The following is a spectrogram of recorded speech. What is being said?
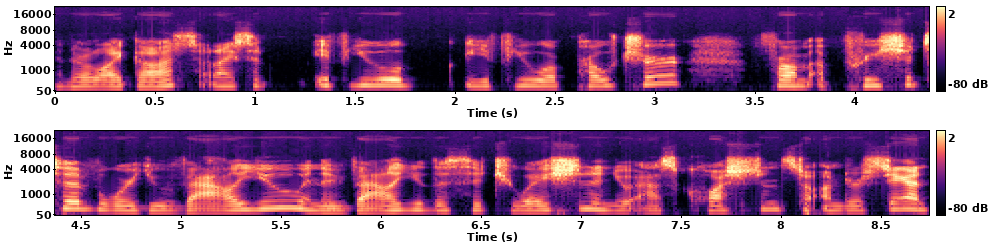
And they're like us. And I said, if you if you approach her from appreciative where you value and you value the situation and you ask questions to understand,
